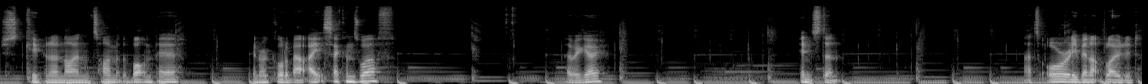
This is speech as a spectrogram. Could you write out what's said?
Just keeping an eye on the time at the bottom here. Going to record about 8 seconds worth. There we go. Instant. That's already been uploaded.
